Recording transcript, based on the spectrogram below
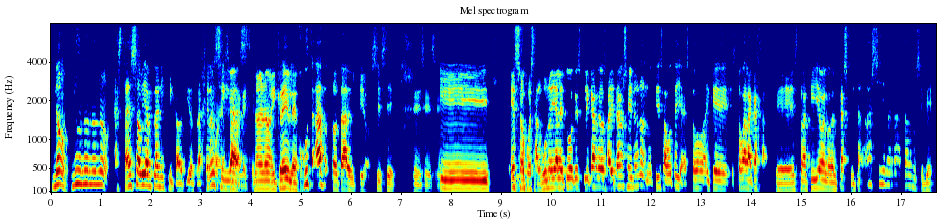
No, no, no, no, no. Hasta eso habían planificado, tío. Trajeron Joder, sin gas. No, no, increíble. Hood up total, tío. Sí, sí. Sí, sí, sí. Y eso, pues alguno ya le tuvo que explicar de los gaditanos, oye, no, no, no tienes la botella, esto hay que, esto va a la caja, que esto aquí lleva lo del casco y tal. Ah, sí, es verdad, tal, no sé qué.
